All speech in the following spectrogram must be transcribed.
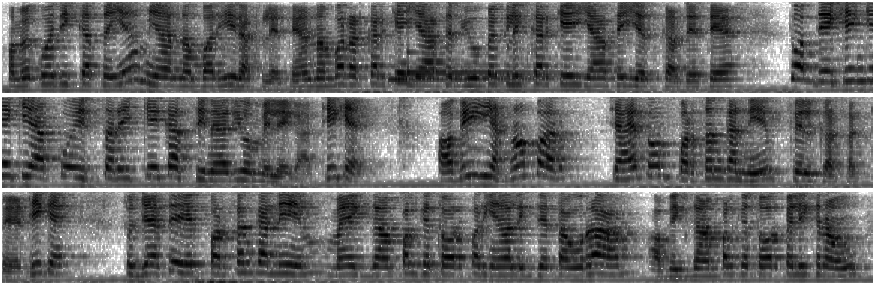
हमें कोई दिक्कत नहीं है हम यहाँ नंबर ही रख लेते हैं। नंबर रख करके यहाँ से व्यू पे क्लिक करके यहाँ से यस कर देते हैं। तो अब देखेंगे कि आपको इस तरीके का सिनेरियो मिलेगा ठीक है? अभी यहाँ पर चाहे तो हम पर्सन का नेम फिल कर सकते हैं ठीक है? तो जैसे पर्सन का नेम मैं एग्ज़ाम्पल के तौर पर यहाँ लिख देता हूँ राम। अब एग्ज़ाम्पल के तौर पर लिख रहा हूँ।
